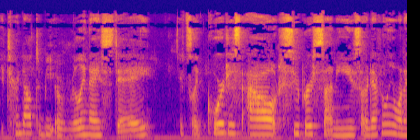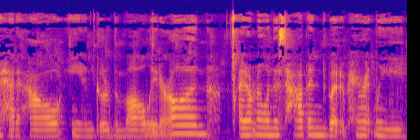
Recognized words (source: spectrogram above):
It turned out to be a really nice day. It's like gorgeous out, super sunny, so I definitely want to head out and go to the mall later on. I don't know when this happened, but apparently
